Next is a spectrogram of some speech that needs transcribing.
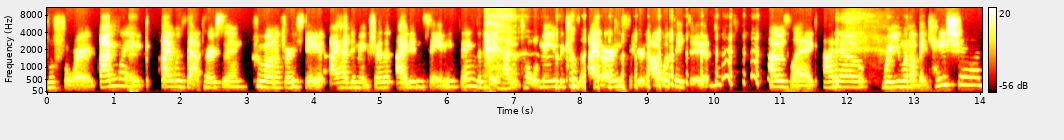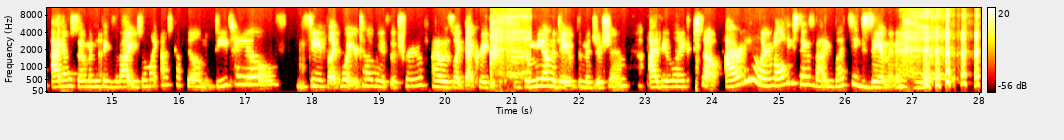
before. I'm like, I was that person who on a first date, I had to make sure that I didn't say anything that they hadn't told me because I had already figured out what they did. I was like, I know where you went on vacation. I know so many things about you. So I'm like, I just gotta fill in the details and see if like what you're telling me is the truth. I was like that crazy. so me on the date with the magician, I'd be like, so I already learned all these things about you. Let's examine it.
